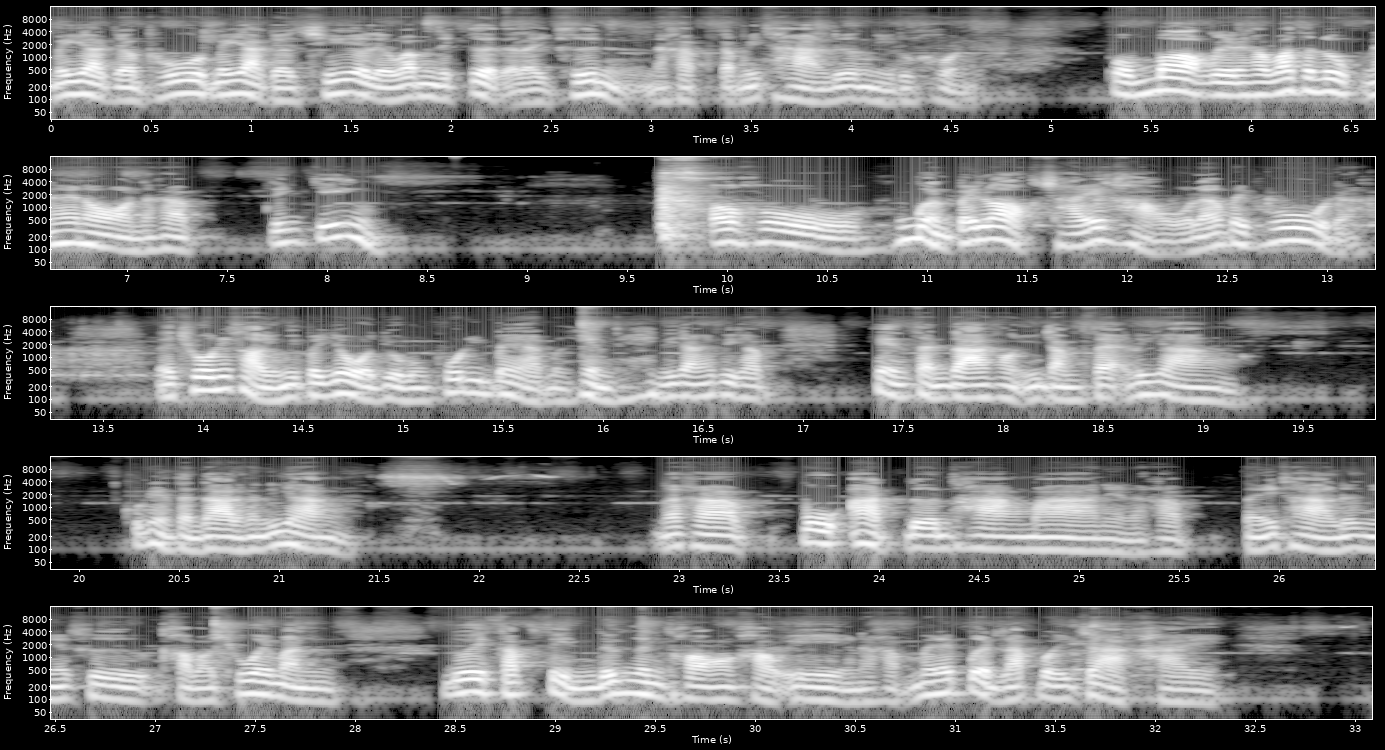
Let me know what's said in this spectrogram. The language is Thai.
ไม่อยากจะพูดไม่อยากจะเชื่อเลยว่ามันจะเกิดอะไรขึ้นนะครับ กับนิทานเรื่องนี้ทุกคน ผมบอกเลยนะครับ ว่าสนุกแน่นอนนะครับ จริงๆโอ้โหเหมือนไปหลอกใช้เขาแล้วไปพูดอะในช่วงที่เขายังมีประโยชน์อยู่มึงพูดอีแบบเหมึงเห็นเห็นหรือยังให้พี่ครับ เห็นสันดานของอีดำแซะหรือยัง คุณเห็นสันดานกันหรือยัง นะครับ ปูอัดเดินทางมาเนี่ยนะครับในทานเรื่องนี้คือเขามาช่วยมันด้วยทรัพย์สินด้วยเงินทองของเขาเองนะครับ ไม่ได้เปิดรับบริจาคใคร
